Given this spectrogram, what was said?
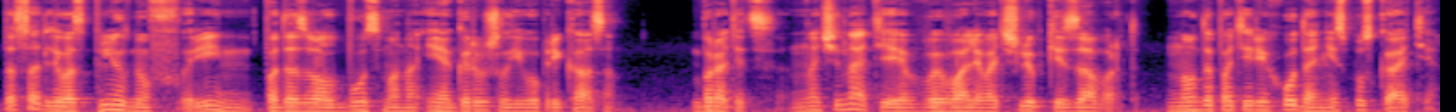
Досадливо сплюнув, Рин подозвал боцмана и огорошил его приказом. «Братец, начинайте вываливать шлюпки за борт, но до потери хода не спускайте».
